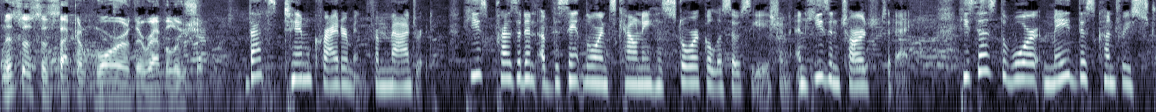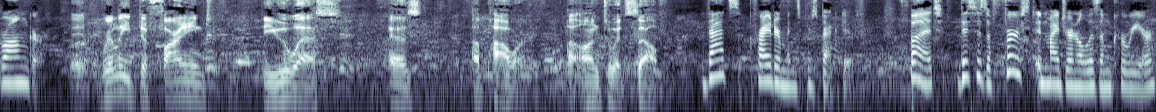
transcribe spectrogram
This was the second war of the Revolution. That's Tim Kreiderman from Madrid. He's president of the St. Lawrence County Historical Association, and he's in charge today. He says the war made this country stronger. It really defined the U.S. as a power uh, unto itself. That's Kreiderman's perspective. But this is a first in my journalism career.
